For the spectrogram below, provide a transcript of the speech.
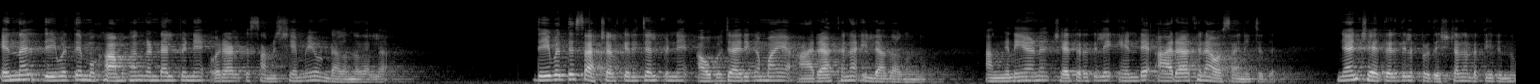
എന്നാൽ ദൈവത്തെ മുഖാമുഖം കണ്ടാൽ പിന്നെ ഒരാൾക്ക് സംശയമേ ഉണ്ടാകുന്നതല്ല. ദൈവത്തെ സാക്ഷാത്കരിച്ചാൽ പിന്നെ ഔപചാരികമായ ആരാധന ഇല്ലാതാകുന്നു. അങ്ങനെയാണ് ക്ഷേത്രത്തിലെ എന്റെ ആരാധന അവസാനിച്ചത്. ഞാൻ ക്ഷേത്രത്തിൽ പ്രതിഷ്ഠ നടത്തിയിരുന്നു.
